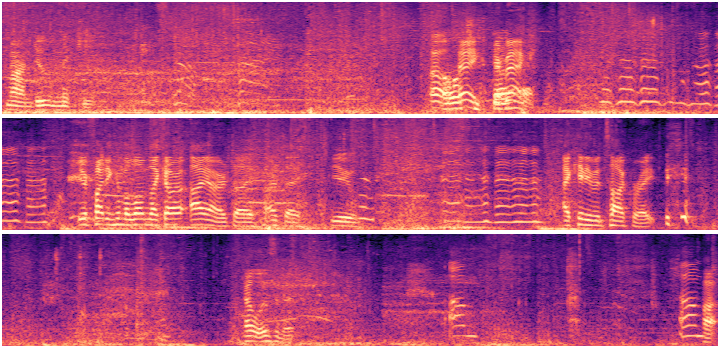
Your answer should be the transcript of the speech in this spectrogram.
Come on, do Mickey. Oh, hey, you're back. You're fighting him alone like I I aren't I? Aren't I? You. I can't even talk right. Hell, isn't it? Um. Um. Hi,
